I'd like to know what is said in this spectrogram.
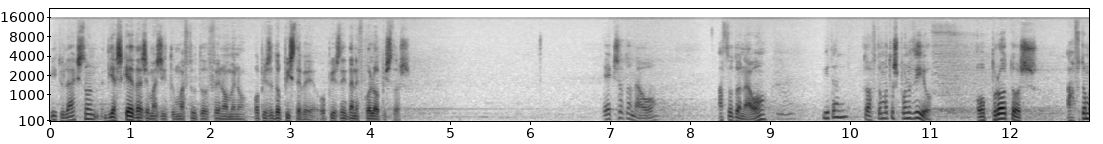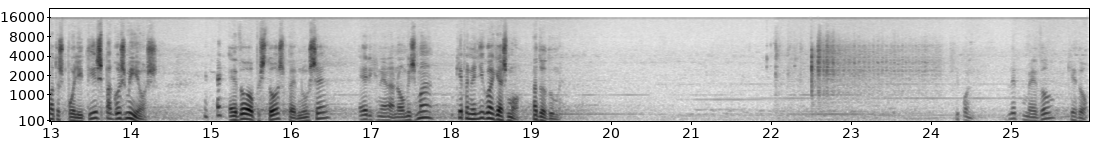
Ή τουλάχιστον διασκέδαζε μαζί του με αυτό το φαινόμενο, όποιο δεν το πίστευε, ο οποίος δεν ήταν ευκολόπιστος. Έξω από το ναό, αυτό το ναό, ήταν το αυτόματος σπονδίο. Ο πρώτος αυτόματος πολιτής παγκοσμίως. Εδώ ο πιστός περνούσε, έριχνε ένα νόμισμα και έπαιρνε λίγο αγιασμό. Να το δούμε. Λοιπόν, βλέπουμε εδώ και εδώ.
